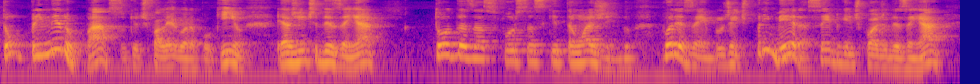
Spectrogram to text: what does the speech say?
Então, o primeiro passo que eu te falei agora há pouquinho é a gente desenhar todas as forças que estão agindo. Por exemplo, gente, primeira, sempre que a gente pode desenhar,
